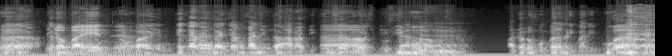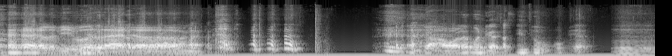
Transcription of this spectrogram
Iya, dicobain, akhirnya ya. nyobain dia karena nggak nyangka juga arabica bisa Ah, jual sepuluh bisa. ribu Hmm. padahal umumnya lima ribuan Lebih murah dong. Nggak awalnya emang di atas itu umumnya Hmm.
